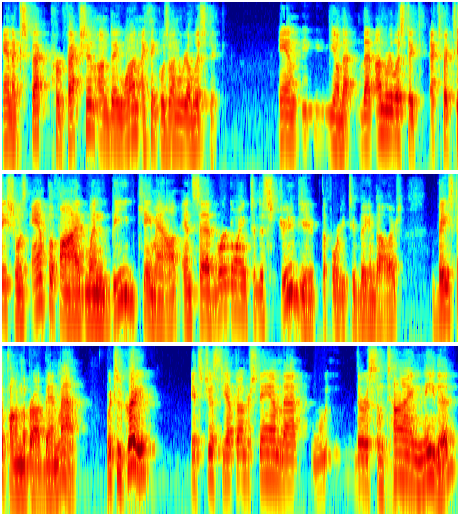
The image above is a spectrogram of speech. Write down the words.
and expect perfection on day one, I think was unrealistic. And you know that that unrealistic expectation was amplified when BEAD came out and said we're going to distribute the 42 billion dollars based upon the broadband map, which is great. It's just you have to understand that w- there is some time needed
